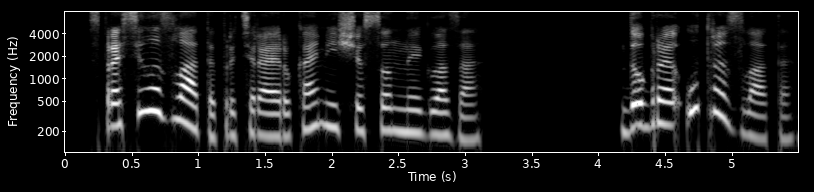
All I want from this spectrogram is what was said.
— спросила Злата, протирая руками еще сонные глаза. «Доброе утро, Злата!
